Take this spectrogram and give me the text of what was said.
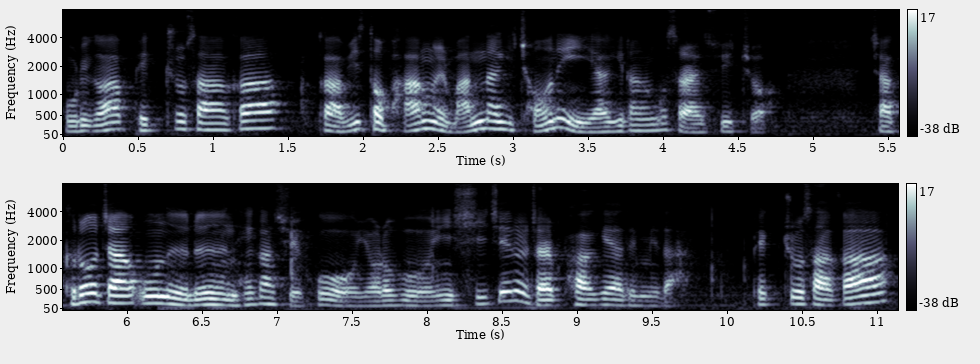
우리가 백주사가 아까 미스터 방을 만나기 전의 이야기라는 것을 알 수 있죠. 자, 그러자 오늘은 해가지고 여러분 이 시제를 잘 파악해야 됩니다. 백주사가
